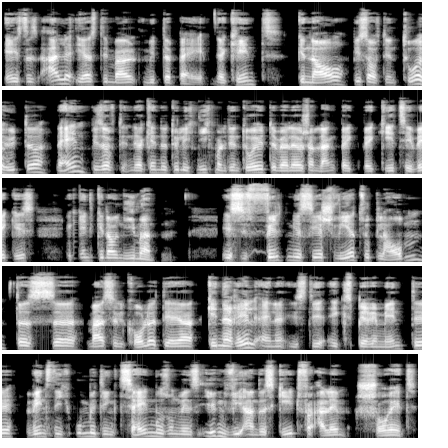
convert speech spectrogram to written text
er ist das allererste Mal mit dabei. Er kennt genau bis auf den Torhüter, nein, bis auf den, er kennt natürlich nicht mal den Torhüter, weil er schon lang bei, bei GC weg ist. Er kennt genau niemanden. Es fällt mir sehr schwer zu glauben, dass äh, Marcel Koller, der ja generell einer ist, der Experimente, wenn es nicht unbedingt sein muss und wenn es irgendwie anders geht, vor allem scheut.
